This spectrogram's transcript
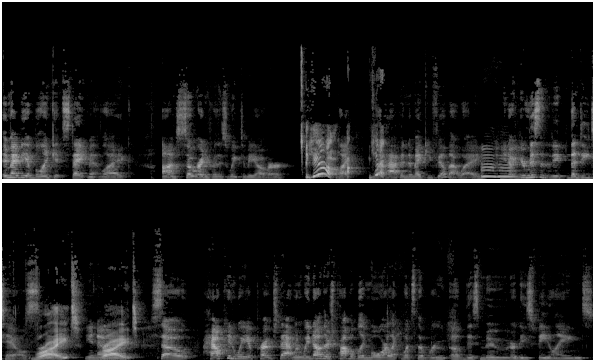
it may be a blanket statement like, I'm so ready for this week to be over. yeah. Like, yeah. what happened to make you feel that way? You mm-hmm. know, you're missing the, de- the details. Right. You know. Right. So, how can we approach that when we know there's probably more? Like, what's the root of this mood or these feelings?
